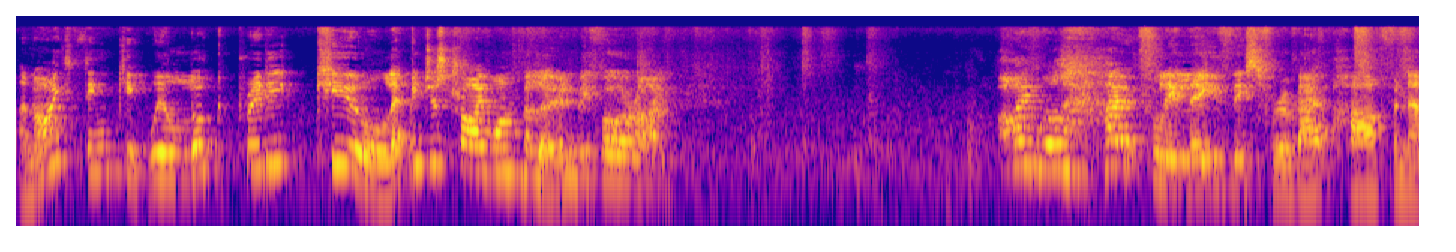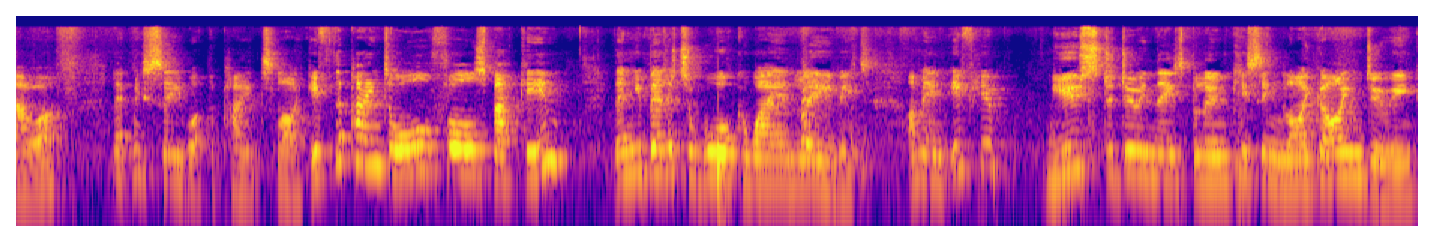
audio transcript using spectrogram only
and I think it will look pretty cool. Let me just try one balloon before I I will hopefully leave this for about half an hour. Let me see what the paint's like. If the paint all falls back in, then you better to walk away and leave it. I mean, if you're used to doing these balloon kissing like I'm doing,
